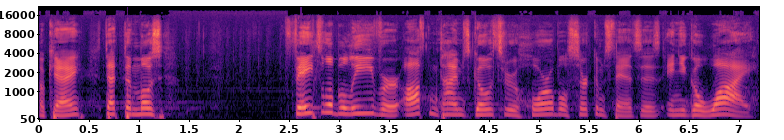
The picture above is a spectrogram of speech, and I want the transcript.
okay? That the most faithful believer oftentimes go through horrible circumstances, and you go, why?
